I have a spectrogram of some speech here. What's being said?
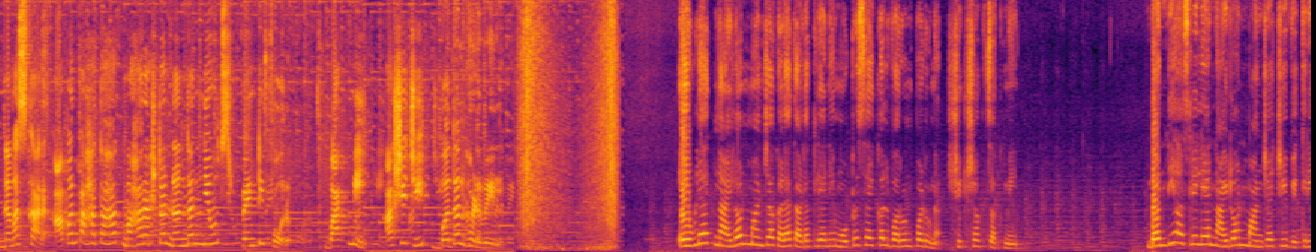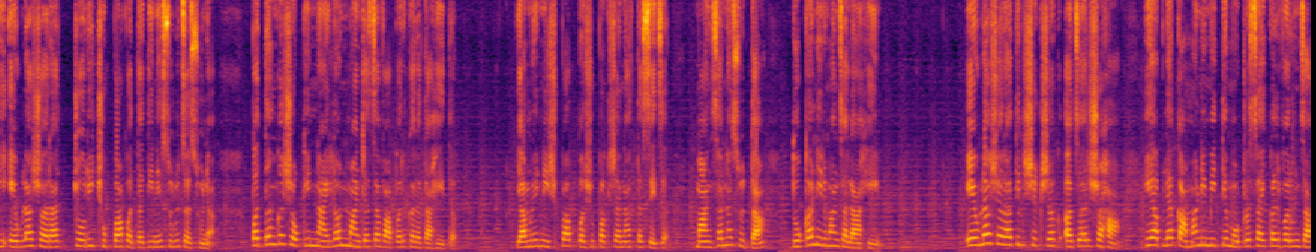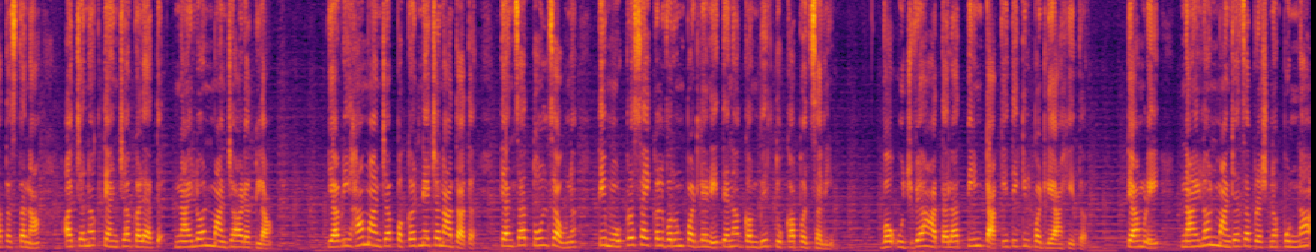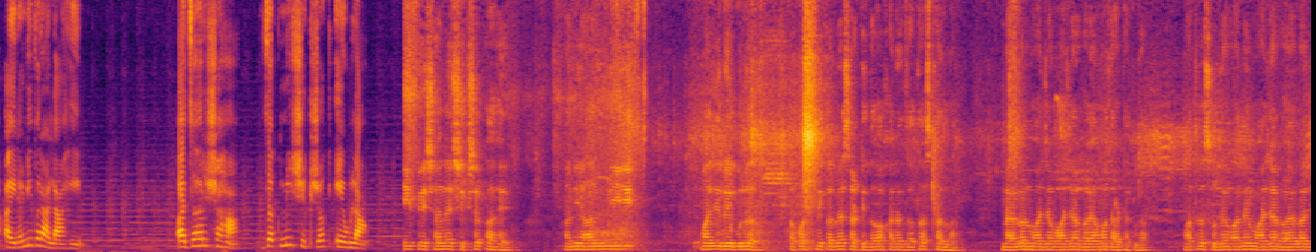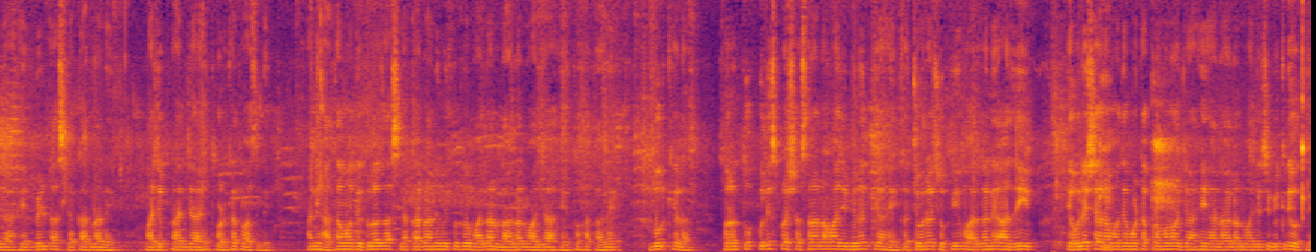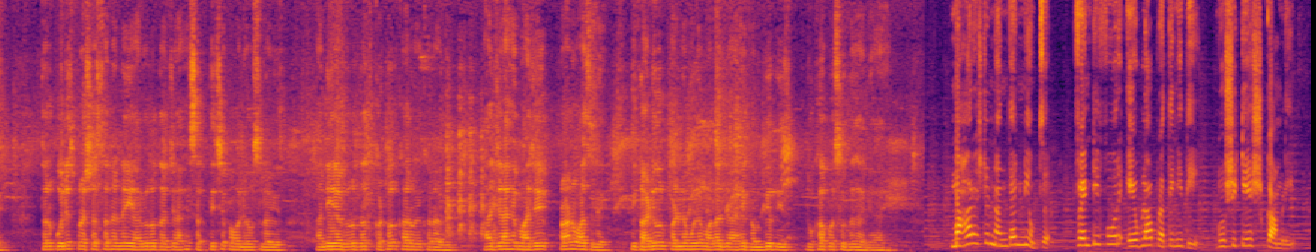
नमस्कार आपण पाहत आहात Maharashtra Nandan news twenty four. बातमी अशीची बदल घडवेल. एवढ्यात नायलॉन मांजा गळ्यात अडकल्याने मोटरसायकलवरून पडून शिक्षक जखमी. बंदी असलेल्या नायलॉन मांजाची विक्री एवढा शहरात चोरी छुप्पा पद्धतीने सुरूच असून पतंग शौकीन नायलॉन मांजाचा वापर करत आहेत. यामुळे निष्पाप पशुपक्ष्यांना तसेच माणसांना सुद्धा धोका निर्माण झाला आहे. येवला शहरातील शिक्षक अजहर शहा हे आपल्या कामानिमित्त मोटरसायकलवरून जात असताना अचानक त्यांच्या गळ्यात नायलॉन मांजा अडकला. यावेळी हा मांजा पकडण्याच्या नादात त्यांचा तोल जाऊन ते मोटरसायकलवरून पडल्याने त्यांना गंभीर दुखापत झाली व उजव्या हाताला तीन टाके देखील पडले आहेत. त्यामुळे नायलॉन मांजाचा प्रश्न पुन्हा ऐरणीवर आला आहे. अझहर शहा जखमी शिक्षक येवला. मी पेशाने शिक्षक आहे आणि आज मी माझी रेग्युलर तपासणी करण्यासाठी दवाखान्यात जात असताना नायलॉन माझ्या माझ्या गळ्यामध्ये अटकला. मात्र सुदैवाने माझ्या गळ्याला जे आहे बेल्ट असल्या कारणाने माझे प्राण जे आहे थोडक्यात वाचले. आणि हातामध्ये ग्लव्ज असल्या कारणाने मी तो जो मला नायलॉन माझा आहे तो हाताने दूर केला. परंतु पोलीस प्रशासनाला माझी विनंती आहे का चोऱ्याछुपी मार्गाने आजही येवले शहरामध्ये मोठ्या प्रमाणावर जे आहे या नायलॉन माझ्याची विक्री होते. तर पोलीस प्रशासनाने याविरोधात जे आहे सक्तीचे पावले उचलावीत आणि या विरोधात कठोर कारवाई करावी. आज जे आहे माझे प्राण वाचले की गाडीवरून पडल्यामुळे मला जे आहे गंभीर दुखापत सुद्धा झाली आहे. Maharashtra Nandan news twenty four एवला प्रतिनिधी ऋषिकेश कांबळे.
